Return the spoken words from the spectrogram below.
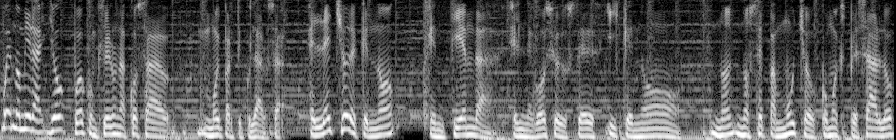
Bueno, mira, yo puedo concluir una cosa muy particular. O sea, el hecho de que no entienda el negocio de ustedes y que no no, sepa mucho cómo expresarlo,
